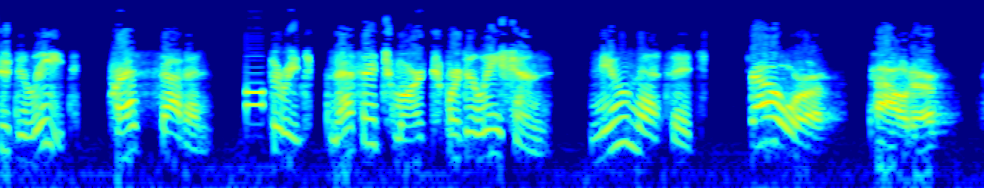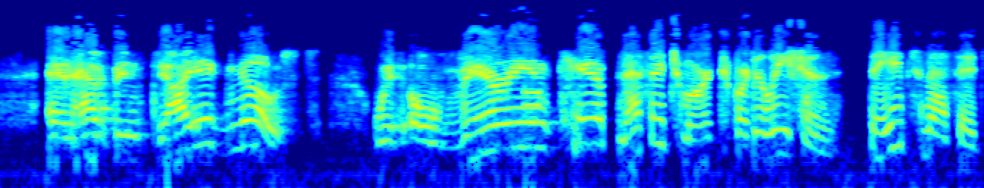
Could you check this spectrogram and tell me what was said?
To delete, press 7. To reach message marked for deletion. New message. shower powder and have been diagnosed with ovarian cancer. Message marked for deletion. Saved message.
